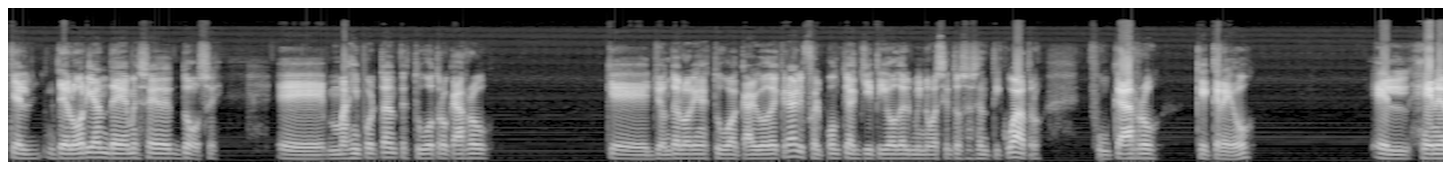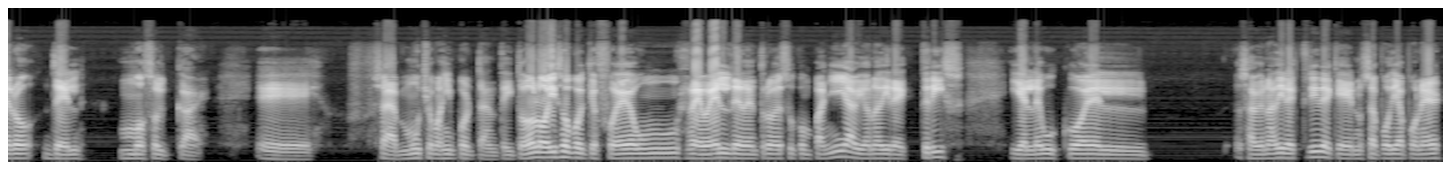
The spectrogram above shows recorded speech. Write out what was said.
que el DeLorean de MC12. Eh, más importante estuvo otro carro que John DeLorean estuvo a cargo de crear y fue el Pontiac GTO del 1964. Fue un carro que creó el género del muscle car. Eh, o sea, mucho más importante. Y todo lo hizo porque fue un rebelde dentro de su compañía. Había una directriz y él le buscó el... O sea, había una directriz de que no se podía poner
